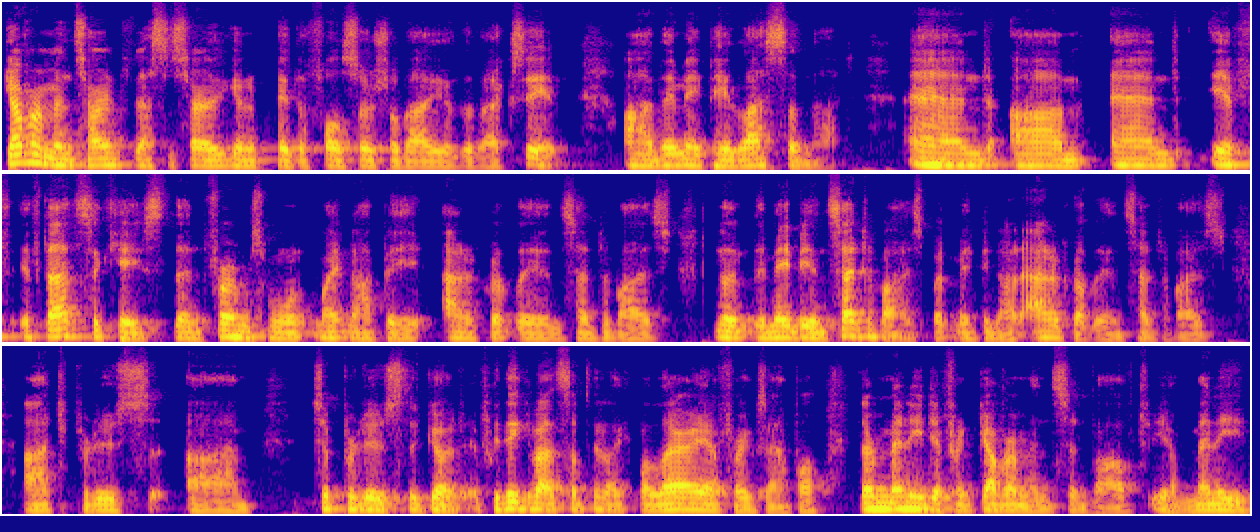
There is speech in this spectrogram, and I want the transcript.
Governments aren't necessarily going to pay the full social value of the vaccine. Uh, they may pay less than that. And um, and if if that's the case, then firms won't might not be adequately incentivized. They may be incentivized, but maybe not adequately incentivized uh, to produce um, to produce the good. If we think about something like malaria, for example, there are many different governments involved. You know, many,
